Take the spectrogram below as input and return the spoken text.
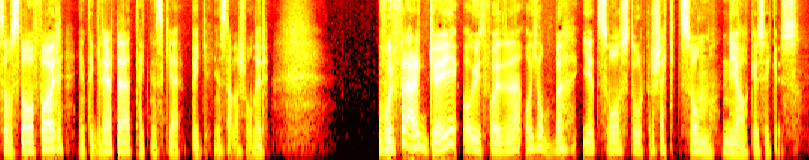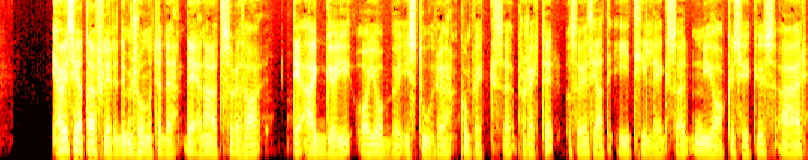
som står for integrerte tekniske bygginstallasjoner. Hvorfor er det gøy og utfordrende å jobbe i et så stort prosjekt som Nyaker sykehus? Jeg vil si at det er flere dimensjoner til det. Det ene er at, som jeg sa, det er gøy å jobbe i store, komplekse prosjekter. Og så vil jeg si at i tillegg så er Nye Aker sykehus er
